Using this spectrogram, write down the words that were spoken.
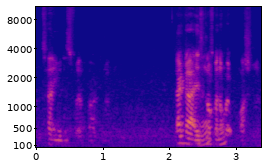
I'll tell you this for a fact, man. That guy is yeah, not going to work Washington.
